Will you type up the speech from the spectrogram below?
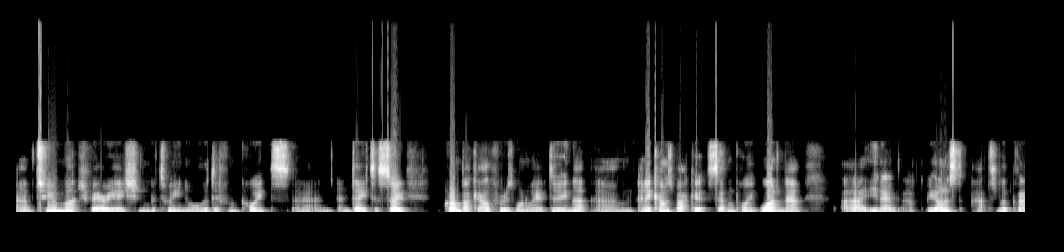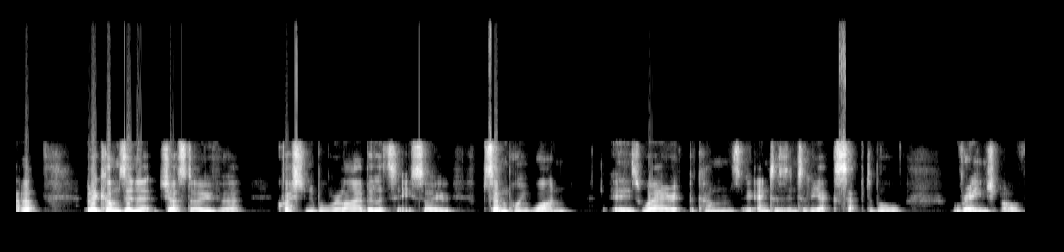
um, too much variation between all the different points uh, and, and, data. So Cronbach alpha is one way of doing that, um, and it comes back at 7.1. Now, uh, you know, I have to be honest, I had to look that up, but it comes in at just over questionable reliability. So 7.1 is where it becomes it enters into the acceptable range of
